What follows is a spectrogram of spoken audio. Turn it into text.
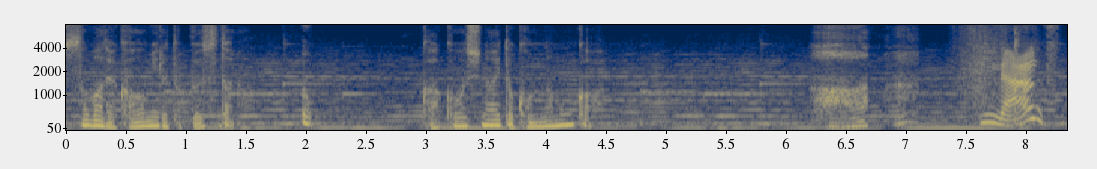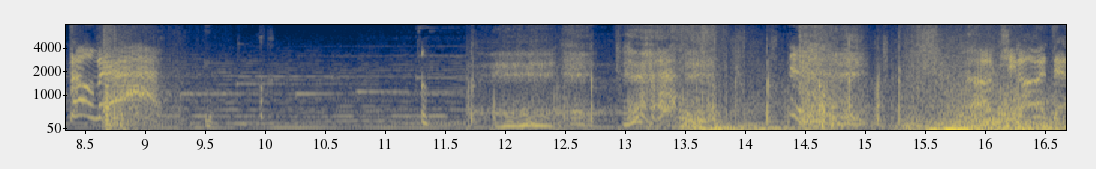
そばで顔見るとブスだな。加工しないとこんなもんか。はあ？なんつったおめえ！諦めて流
